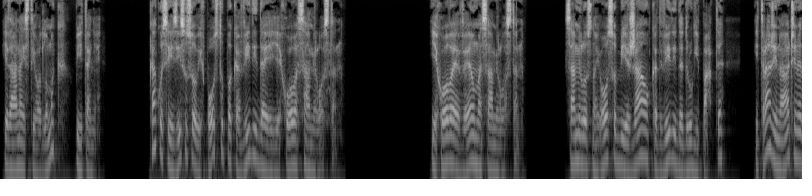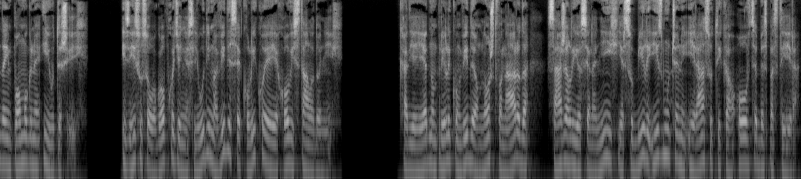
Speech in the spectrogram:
11. odlomak, pitanje. Kako se iz Isusovih postupaka vidi da je Jehova samilostan? Jehova je veoma samilostan. Samilosnoj osobi je žao kad vidi da drugi pate i traži načine da im pomogne i uteši ih. Iz Isusovog ophođenja s ljudima vidi se koliko je Jehovi stalo do njih. Kad je jednom prilikom video mnoštvo naroda, sažalio se na njih jer su bili izmučeni i rasuti kao ovce bez pastira.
